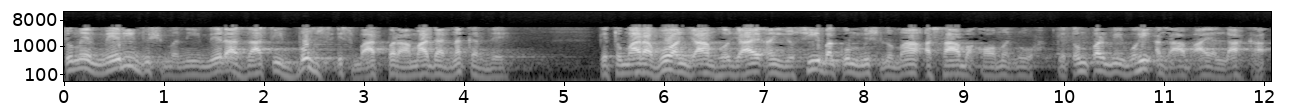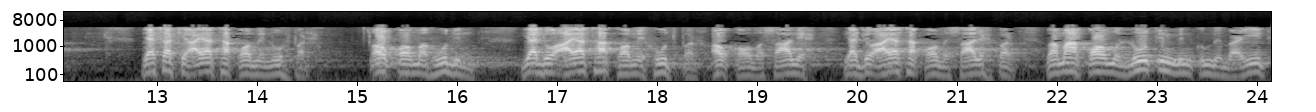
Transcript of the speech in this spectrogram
तुम्हें मेरी दुश्मनी, मेरा जाति बुग्ज इस बात पर आमादा न कर दे कि तुम्हारा वो अंजाम हो जाए युसीब अकुम मिसलुमा असाब कौम नूह, कि तुम पर भी वही अजाब आए अल्लाह का, जैसा कि आया था कौम नूह पर औ कौम हूदिन, या जो आया था कौम हूद पर औ कौम सालिह, या जो आया था कौम सालिह पर, वमा कौम लूतिम मिनकुम बईद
